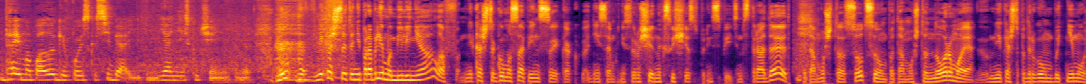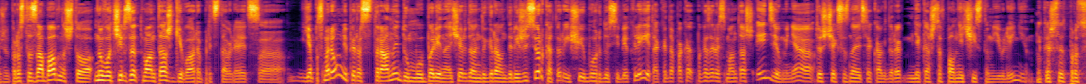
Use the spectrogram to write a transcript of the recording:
дай им апологию поиска себя. я не исключение, например. Ну, мне кажется, это не проблема миллениалов. Мне кажется, гомо-сапиенсы, как одни из самых несовершенных существ, в принципе, этим страдают, потому что социум, потому что нормы, мне кажется, по-другому быть не может. Просто забавно, что, ну вот через этот монтаж Гевара представляется... Я посмотрел мне первой стороны, думаю, блин, очередной андеграунд режиссер, который еще и бороду себе клеит, а когда показали монтаж Эдди, у меня тоже человек сознает себя как дурак, мне кажется, вполне чистым явлением. Мне кажется, это просто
